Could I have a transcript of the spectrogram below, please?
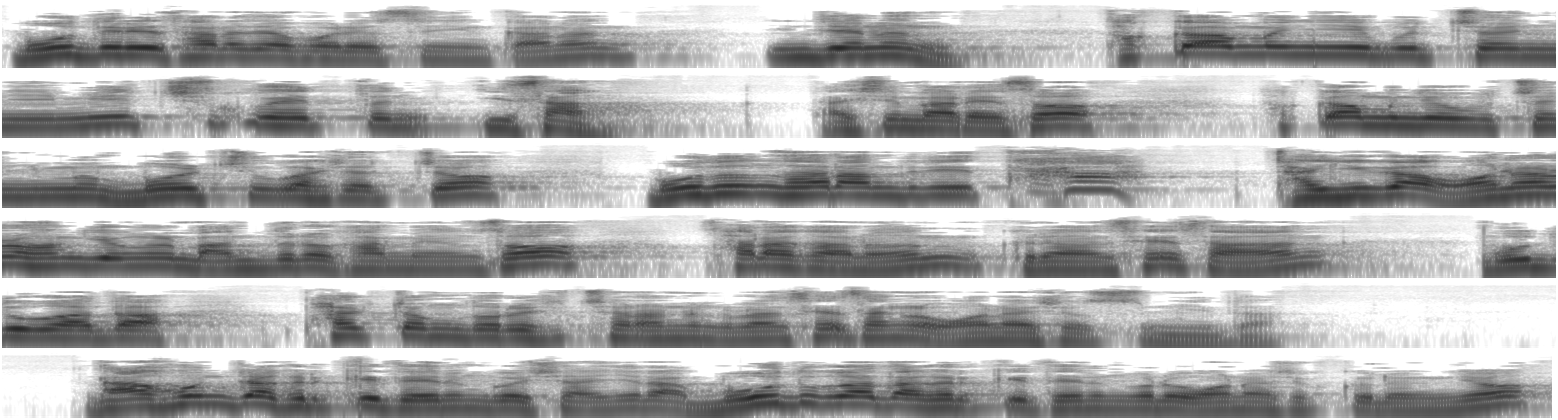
모델이 사라져 버렸으니까는 이제는 석가모니 부처님이 추구했던 이상, 다시 말해서 석가모니 부처님은 뭘 추구하셨죠? 모든 사람들이 다 자기가 원하는 환경을 만들어 가면서 살아가는 그러한 세상, 모두가 다 팔정도를 실천하는 그런 세상을 원하셨습니다. 나 혼자 그렇게 되는 것이 아니라 모두가 다 그렇게 되는 것을 원하셨거든요.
